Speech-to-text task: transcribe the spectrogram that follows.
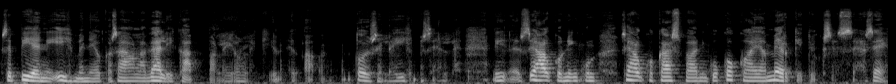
se pieni ihminen, joka saa olla välikappale jollekin toiselle ihmiselle. Niin se alkoi, niin kuin, se alkoi kasvaa niin kuin koko ajan merkityksessä se,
